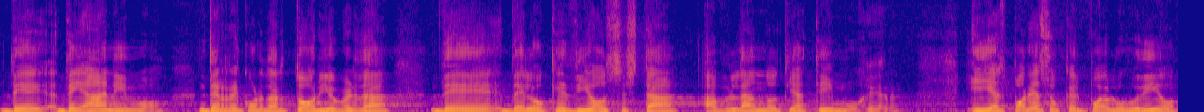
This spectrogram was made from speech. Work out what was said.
de, de ánimo, de recordatorio, ¿verdad? De, de lo que Dios está hablándote a ti, mujer. Y es por eso que el pueblo judío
